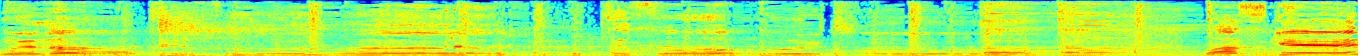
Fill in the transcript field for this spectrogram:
Vela tıkır tıkoytu Mazgerdon,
